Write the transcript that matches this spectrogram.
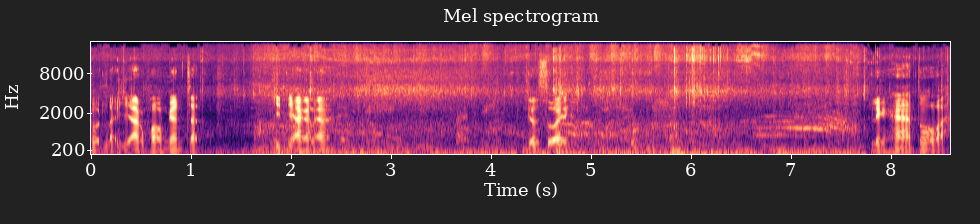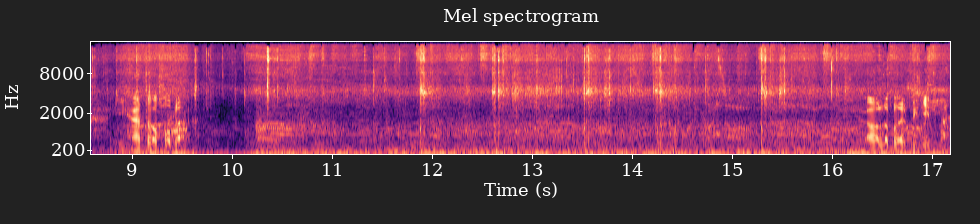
กดหลายอย่างพร้อมกันจัดกินยากันแล้วนะ เดี๋ยวซวย เหลือห้าตัวว่ะ อีกห้าตัวครบแล้วเอาระเบิดไปกินปะ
